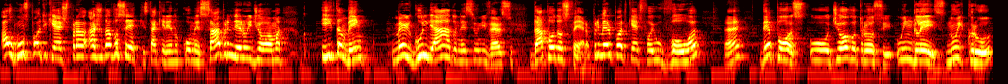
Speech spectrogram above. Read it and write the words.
alguns podcasts para ajudar você que está querendo começar a aprender um idioma e também mergulhado nesse universo da podosfera. O primeiro podcast foi o Voa, né? Depois, o Diogo trouxe o inglês nu e cru.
